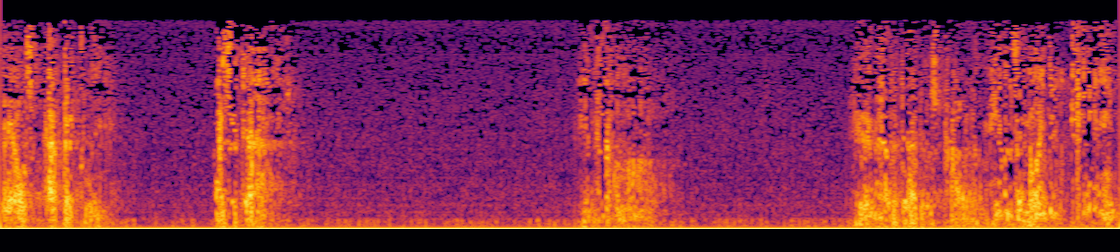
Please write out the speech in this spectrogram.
fails epically as a dad. He didn't have a model. He didn't have a dad that was proud of him. He was anointed king.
